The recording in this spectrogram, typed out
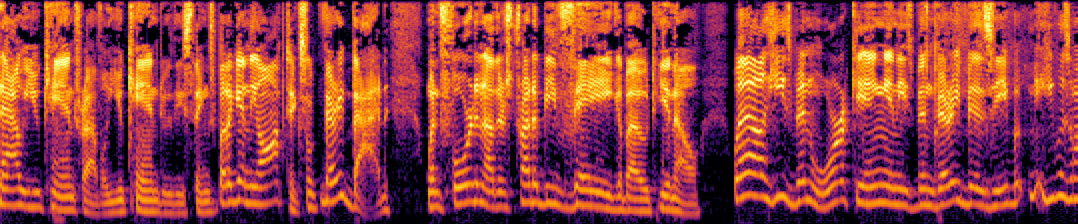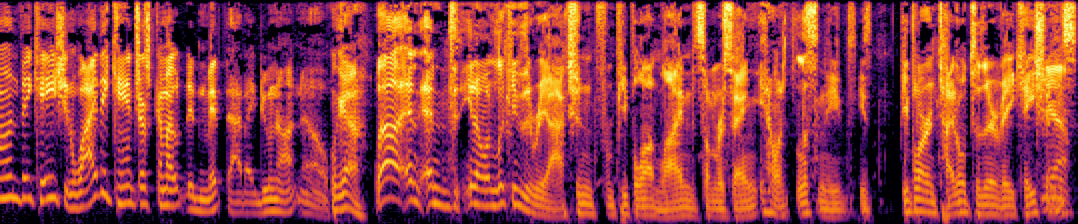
Now you can travel, you can do these things. But again, the optics look very bad when Ford and others try to be vague about, you know, well, he's been working and he's been very busy, but he was on vacation. Why they can't just come out and admit that, I do not know. Yeah. Well, and and you know, and looking at the reaction from people online, some are saying, you know, listen, he, he's, people are entitled to their vacations,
